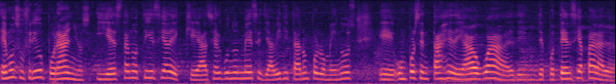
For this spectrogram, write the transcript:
hemos sufrido por años y esta noticia de que hace algunos meses ya habilitaron por lo menos eh, un porcentaje de agua de, de potencia para el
